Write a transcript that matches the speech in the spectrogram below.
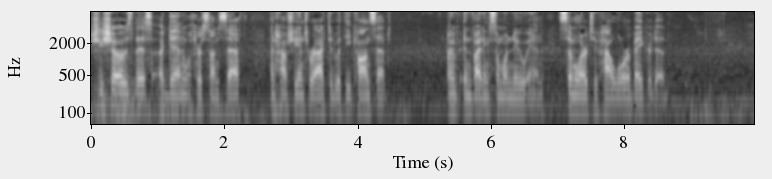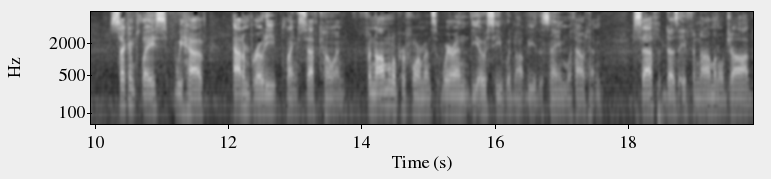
She shows this again with her son Seth and how she interacted with the concept of inviting someone new in, similar to how Laura Baker did. Second place, we have Adam Brody playing Seth Cohen. Phenomenal performance wherein the OC would not be the same without him. Seth does a phenomenal job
